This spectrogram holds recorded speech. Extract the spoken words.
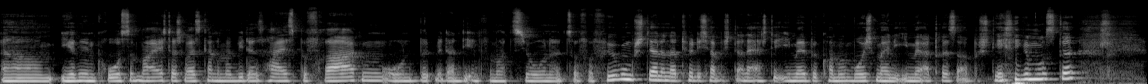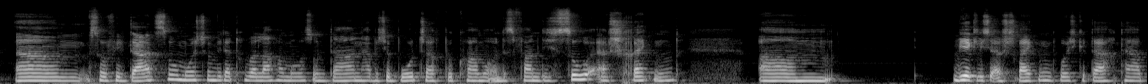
ähm, irgendeinen großen Meister, ich weiß gar nicht mehr, wie das heißt, befragen und wird mir dann die Informationen zur Verfügung stellen. Natürlich habe ich dann eine erste E-Mail bekommen, wo ich meine E-Mail-Adresse auch bestätigen musste. Ähm, so viel dazu, wo ich schon wieder drüber lachen muss. Und dann habe ich eine Botschaft bekommen und das fand ich so erschreckend, ähm, wirklich erschreckend, wo ich gedacht habe,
